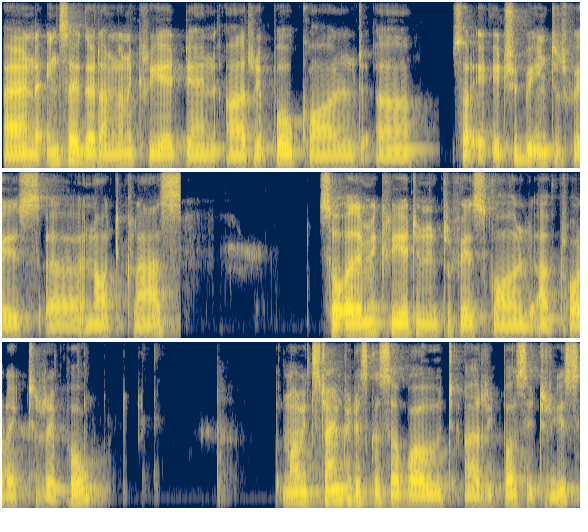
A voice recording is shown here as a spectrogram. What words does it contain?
And inside that I'm going to create an a repo called uh, sorry it should be interface uh, not class. So uh, let me create an interface called a product repo. Now it's time to discuss about uh, repositories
